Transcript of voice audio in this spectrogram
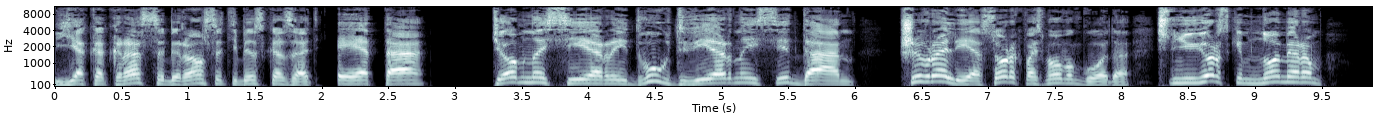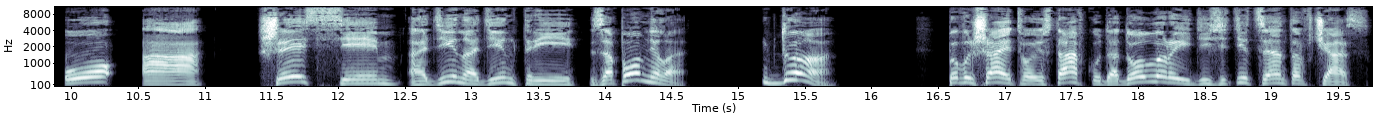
Я как раз собирался тебе сказать, это темно-серый двухдверный седан «Шевроле» 48-го года с нью-йоркским номером ОА 67113. Запомнила? Да. Повышай твою ставку до доллара и десяти центов в час.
